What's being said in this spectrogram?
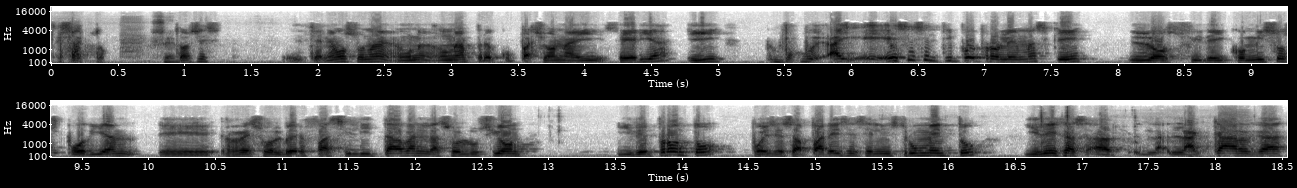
Exacto. Entonces, eh, tenemos una, una, una, preocupación ahí seria y ese es el tipo de problemas que los fideicomisos podían eh, resolver, facilitaban la solución y de pronto pues desapareces el instrumento y dejas la, carga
